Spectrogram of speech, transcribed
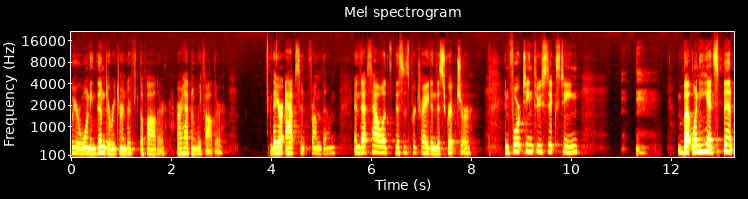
we are wanting them to return to the Father, our Heavenly Father. They are absent from them. And that's how this is portrayed in the scripture. In 14 through 16, but when he had spent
